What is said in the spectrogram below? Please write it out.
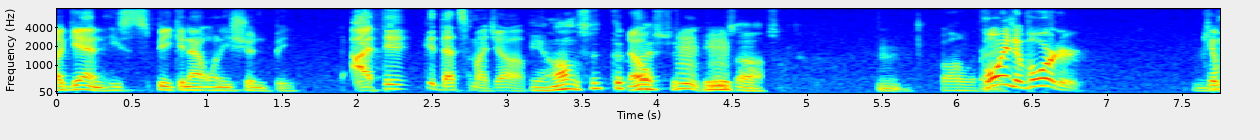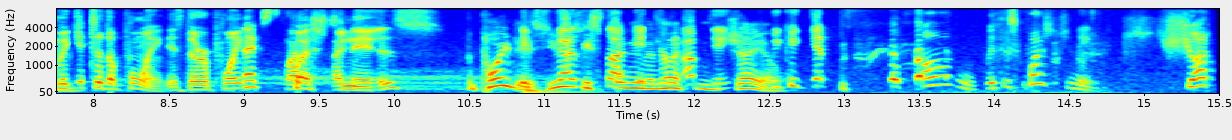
again, he's speaking out when he shouldn't be. I think that's my job. He answered the Nope. question he was asked. Go on with Point that. of order. Can we get to the point? Is there a point? Next question is The point is, you guys would be spending the night in jail. We could get oh with this questioning. Shut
